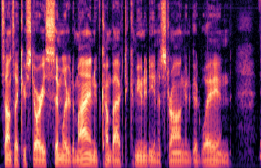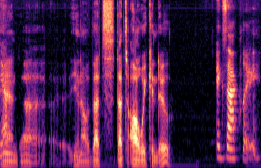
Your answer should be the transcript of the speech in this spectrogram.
sounds like your story is similar to mine. You've come back to community in a strong and good way, and Yeah. and uh, you know that's that's all we can do. Exactly.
